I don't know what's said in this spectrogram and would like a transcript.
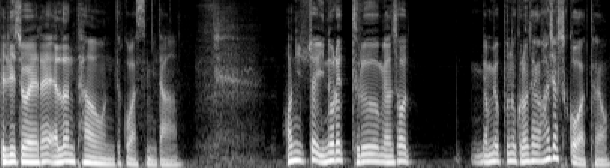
빌리 조엘의 앨런타운 듣고 왔습니다. 아니 진짜 이 노래 들으면서 몇몇 분은 그런 생각 하셨을 것 같아요.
